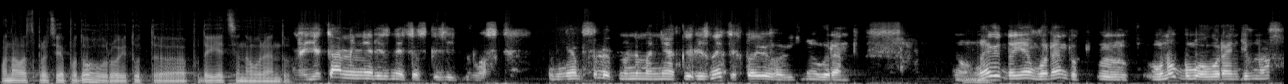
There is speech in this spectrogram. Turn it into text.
Вона у вас працює по договору і тут е, подається на оренду. Яка мені різниця, скажіть, будь ласка? Мені абсолютно немає ніякої різниці, хто його візьме в оренду. Ну, ми віддаємо в оренду, воно було в оренді в нас.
